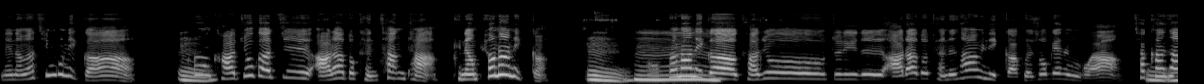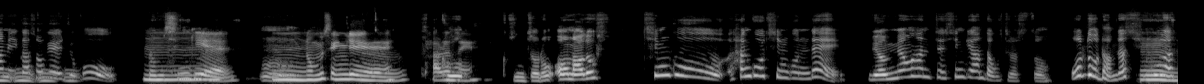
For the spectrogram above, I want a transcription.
내 남자친구니까 그럼 응, 가져가지 알아도 괜찮다. 그냥 편하니까. 응. 어, 음. 편하니까 가족들이 알아도 되는 사람이니까 그걸 소개하는 거야. 착한 음, 사람이니까 음, 음, 소개해주고. 너무 음. 신기해. 음, 음, 너무 신기해. 응. 다르네. 진짜로? 어 나도 친구 한국 친구인데 몇 명한테 신기한다고 들었어. 어 너 남자친구가 음.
